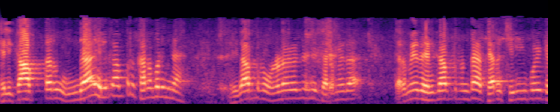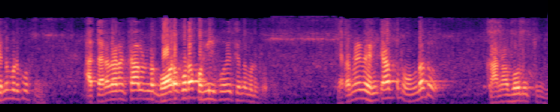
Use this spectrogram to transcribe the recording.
హెలికాప్టర్ ఉందా? హెలికాప్టర్ కనబడిందా? హెలికాప్టర్ ఉండడం ఏంటండి తెర మీద? తెర మీద హెలికాప్టర్ ఉంటే ఆ తెర చిరిగిపోయి కింద పడిపోతుంది. ఆ తెర వెనకాల ఉన్న గోడ కూడా పగిలిపోయి కింద పడిపోతుంది. తెర మీద హెలికాప్టర్ ఉండదు. కనబడుతుంది.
